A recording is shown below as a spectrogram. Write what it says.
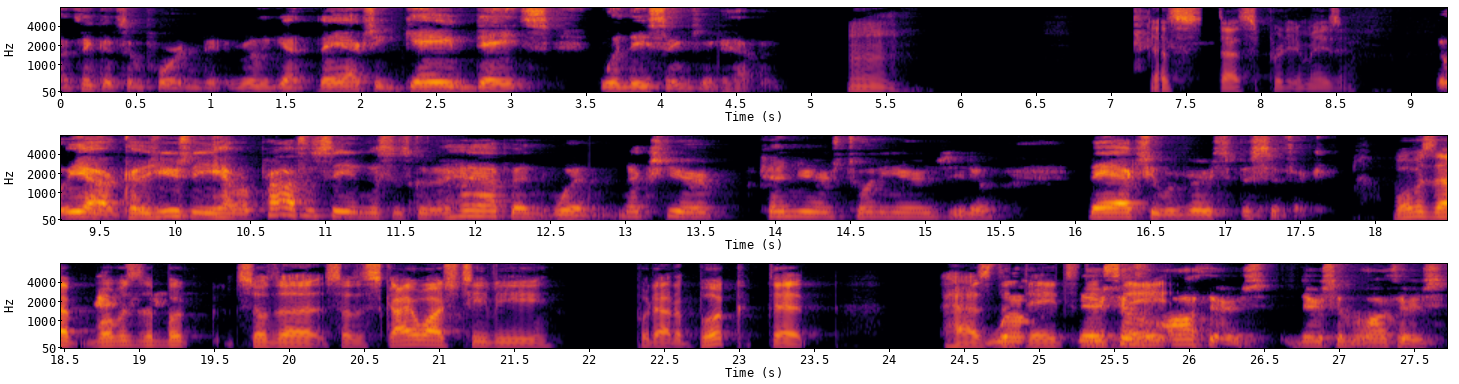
I think it's important to really get. They actually gave dates when these things would happen. Hmm. That's that's pretty amazing. Yeah, because usually you have a prophecy and this is going to happen when next year, 10 years, 20 years, you know. They actually were very specific. What was that? What was the book? So the so the Skywatch TV put out a book that has the Well, dates. There's some they- authors. There's some authors.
